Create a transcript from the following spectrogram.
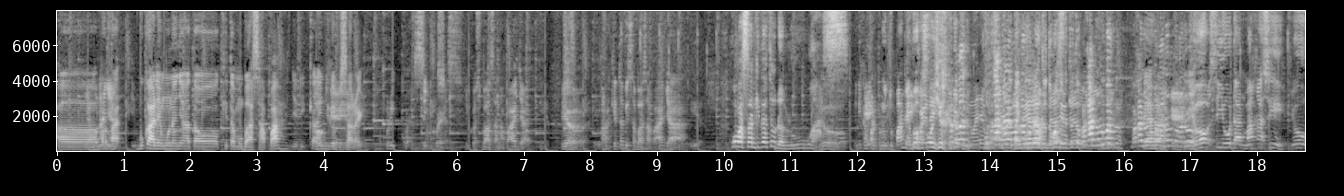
Eh, Yang mau perta- bukan yang mau nanya atau kita mau bahas apa. Jadi kalian juga Oke. bisa re- request. request request bahasan apa aja iya karena kita bisa bahas apa aja Wawasan kita tuh udah luas. Yo, ini kapan penutupannya Thank bos you, Oh, iya. semuanya. Bukan, makan, tutup aja, makan, tutup. Makan dulu bang, makan dulu, Ya, makan dulu, Oke, makan dulu. yuk see you dan makasih yuk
